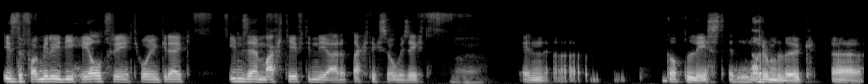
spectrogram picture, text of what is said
is de familie die heel het Verenigd Koninkrijk in zijn macht heeft in de jaren tachtig, zo gezegd. Nou ja. En eh, dat leest enorm leuk. Eh,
